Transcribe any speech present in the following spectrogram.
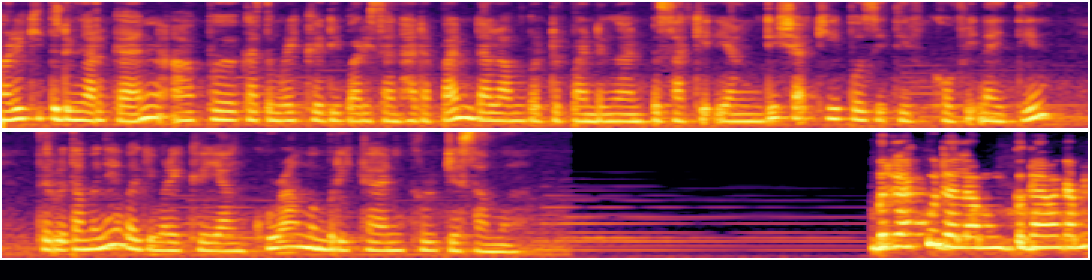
Mari kita dengarkan apa kata mereka di barisan hadapan dalam berdepan dengan pesakit yang disyaki positif COVID-19, terutamanya bagi mereka yang kurang memberikan kerjasama. Berlaku dalam pengalaman kami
